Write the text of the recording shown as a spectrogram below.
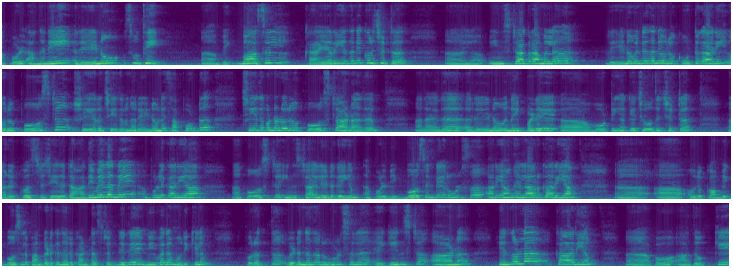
അപ്പോൾ അങ്ങനെ രേണു സുധി ബിഗ് ബോസിൽ കയറിയതിനെ കുറിച്ചിട്ട് ഇൻസ്റ്റാഗ്രാമിൽ രേണുവിന്റെ തന്നെ ഒരു കൂട്ടുകാരി ഒരു പോസ്റ്റ് ഷെയർ ചെയ്തിരുന്നു. രേണുവിനെ സപ്പോർട്ട് ചെയ്തുകൊണ്ടുള്ള ഒരു പോസ്റ്റാണ് അത്. അതായത് രേണുവിന് ഇപ്പോഴേ വോട്ടിംഗ് ഒക്കെ ചോദിച്ചിട്ട് റിക്വസ്റ്റ് ചെയ്തിട്ട് ആദ്യമേ തന്നെ പുള്ളിക്കാരി ആ പോസ്റ്റ് ഇൻസ്റ്റയിൽ ഇടുകയും അപ്പോൾ ബിഗ് ബോസിന്റെ റൂൾസ് അറിയാവുന്ന എല്ലാവർക്കും അറിയാം. ഒരു ബിഗ് ബോസിൽ പങ്കെടുക്കുന്ന ഒരു കണ്ടസ്റ്റന്റിന്റെ വിവരം ഒരിക്കലും പുറത്ത് വിടുന്നത് റൂൾസിന് എഗെയിൻസ്റ്റ് ആണ് എന്നുള്ള കാര്യം അപ്പോൾ അതൊക്കെ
